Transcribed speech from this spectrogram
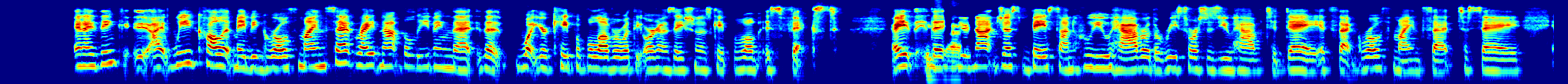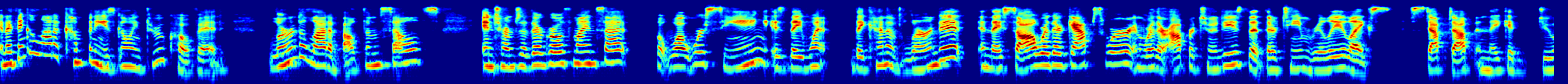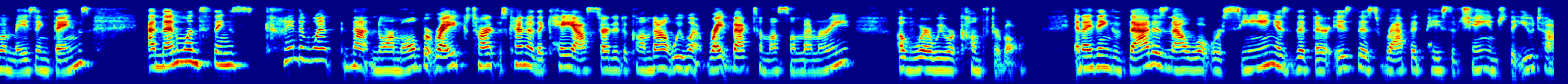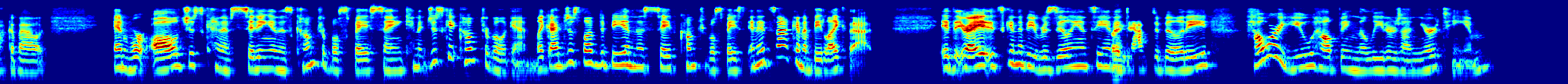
And i think I, we call it maybe growth mindset right? Not believing that that what you're capable of or what the organization is capable of is fixed right exactly. that you're not just based on who you have or the resources you have today it's that growth mindset to say and i think a lot of companies going through covid learned a lot about themselves in terms of their growth mindset but what we're seeing is they went they kind of learned it and they saw where their gaps were and where their opportunities that their team really like stepped up and they could do amazing things and then once things kind of went not normal, but right, it's kind of the chaos started to calm down, we went right back to muscle memory of where we were comfortable. And I think that is now what we're seeing is that there is this rapid pace of change that you talk about. And we're all just kind of sitting in this comfortable space saying, can it just get comfortable again? Like, I'd just love to be in this safe, comfortable space. And it's not going to be like that. It, right? It's going to be resiliency and right. adaptability. How are you helping the leaders on your team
